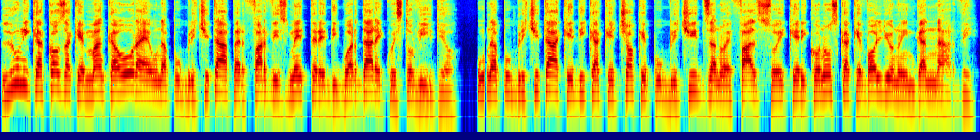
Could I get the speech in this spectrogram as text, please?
L'unica cosa che manca ora è una pubblicità per farvi smettere di guardare questo video, una pubblicità che dica che ciò che pubblicizzano è falso e che riconosca che vogliono ingannarvi,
